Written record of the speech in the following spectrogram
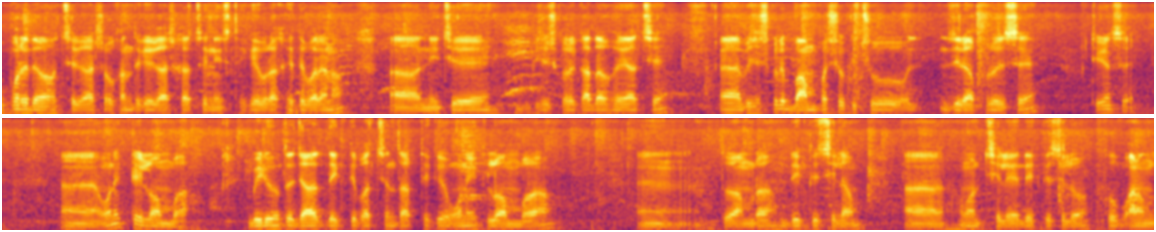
উপরে দেওয়া হচ্ছে ঘাস, ওখান থেকে ঘাস খাচ্ছে, নিচ থেকে ওরা খেতে পারে না। নিচে বিশেষ করে কাদা হয়ে আছে। বিশেষ করে বাম পাশেও কিছু জিরাফ রয়েছে, ঠিক আছে? অনেকটাই লম্বা। ভিডিওতে যা দেখতে পাচ্ছেন তার থেকে অনেক লম্বা। তো আমরা দেখতেছিলাম আমার ছেলে দেখতেছিল, খুব আনন্দ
